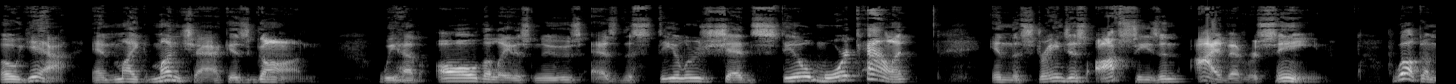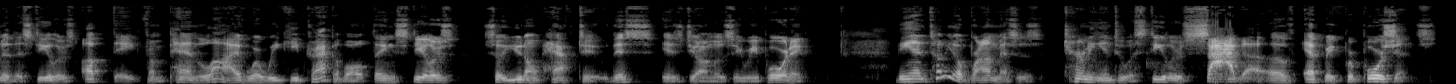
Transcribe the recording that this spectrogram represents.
Oh, yeah, and Mike Munchak is gone. We have all the latest news as the Steelers shed still more talent in the strangest offseason I've ever seen. Welcome to the Steelers update from Penn Live, where we keep track of all things Steelers so you don't have to. This is John Luciew reporting. The Antonio Brown mess is turning into a Steelers saga of epic proportions.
